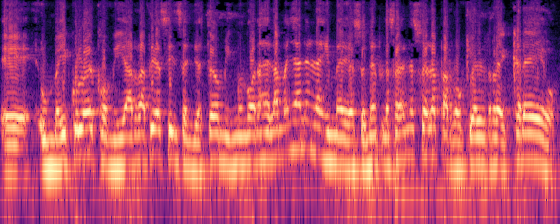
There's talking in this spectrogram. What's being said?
Eh, un vehículo de comida rápida se incendió este domingo en horas de la mañana en las inmediaciones de Plaza Venezuela, parroquia El Recreo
